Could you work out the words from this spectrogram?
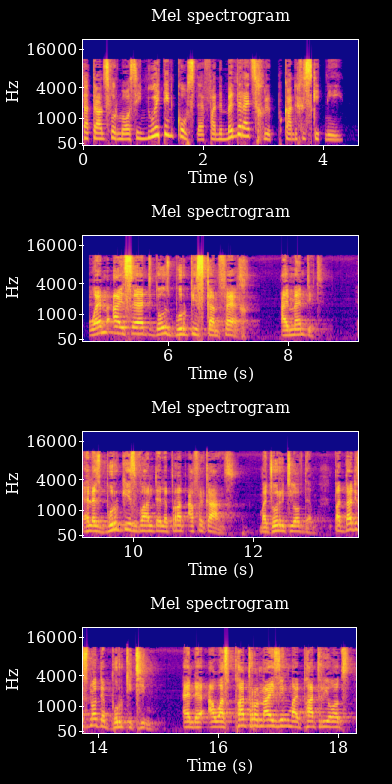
dat transformasie nooit ten koste van 'n minderheidsgroep kan geskied nie. When I said those burkies can veg, I meant it. Hulle is burkies van hulle praat Afrikaans, majority of them. But that is not a burkie team. And uh, I was patronizing my patriots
